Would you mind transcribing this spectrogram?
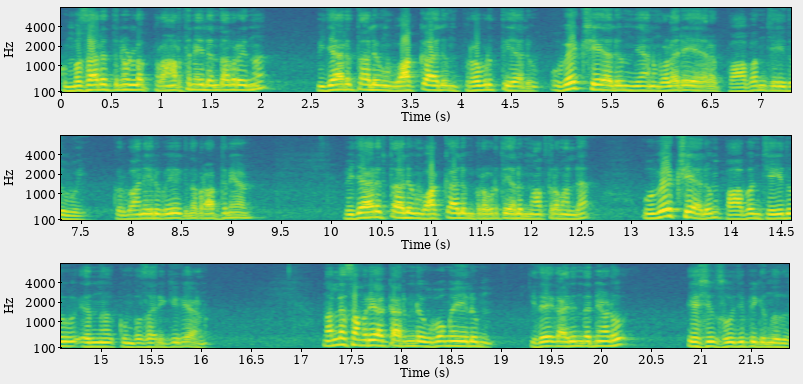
കുംഭസാരത്തിനുള്ള പ്രാർത്ഥനയിൽ എന്താ പറയുന്നത്? വിചാരത്താലും വാക്കാലും പ്രവൃത്തിയാലും ഉപേക്ഷയാലും ഞാൻ വളരെയേറെ പാപം ചെയ്തു പോയി. കുർബാനയിൽ ഉപയോഗിക്കുന്ന പ്രാർത്ഥനയാണ്. വിചാരത്താലും വാക്കാലും പ്രവൃത്തിയാലും മാത്രമല്ല ഉപേക്ഷയാലും പാപം ചെയ്തു എന്ന് കുമ്പസാരിക്കുകയാണ്. നല്ല സമരക്കാരന്റെ ഉപമയിലും ഇതേ കാര്യം തന്നെയാണ് യേശു സൂചിപ്പിക്കുന്നത്.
